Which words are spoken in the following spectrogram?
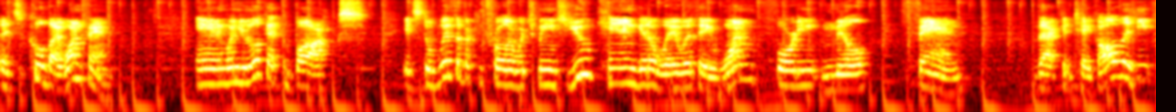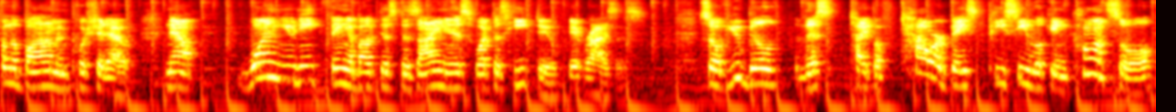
it's cooled by one fan. And when you look at the box, it's the width of a controller, which means you can get away with a 140 mil fan that can take all the heat from the bottom and push it out. Now, one unique thing about this design is what does heat do? It rises. So if you build this type of tower-based PC-looking console,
